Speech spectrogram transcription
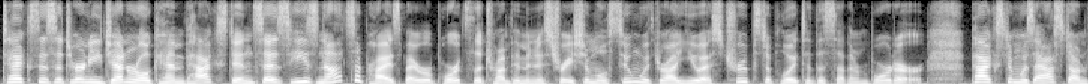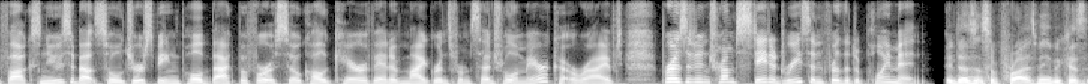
Texas Attorney General Ken Paxton says he's not surprised by reports the Trump administration will soon withdraw U.S. troops deployed to the southern border. Paxton was asked on Fox News about soldiers being pulled back before a so called caravan of migrants from Central America arrived. President Trump's stated reason for the deployment. It doesn't surprise me because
